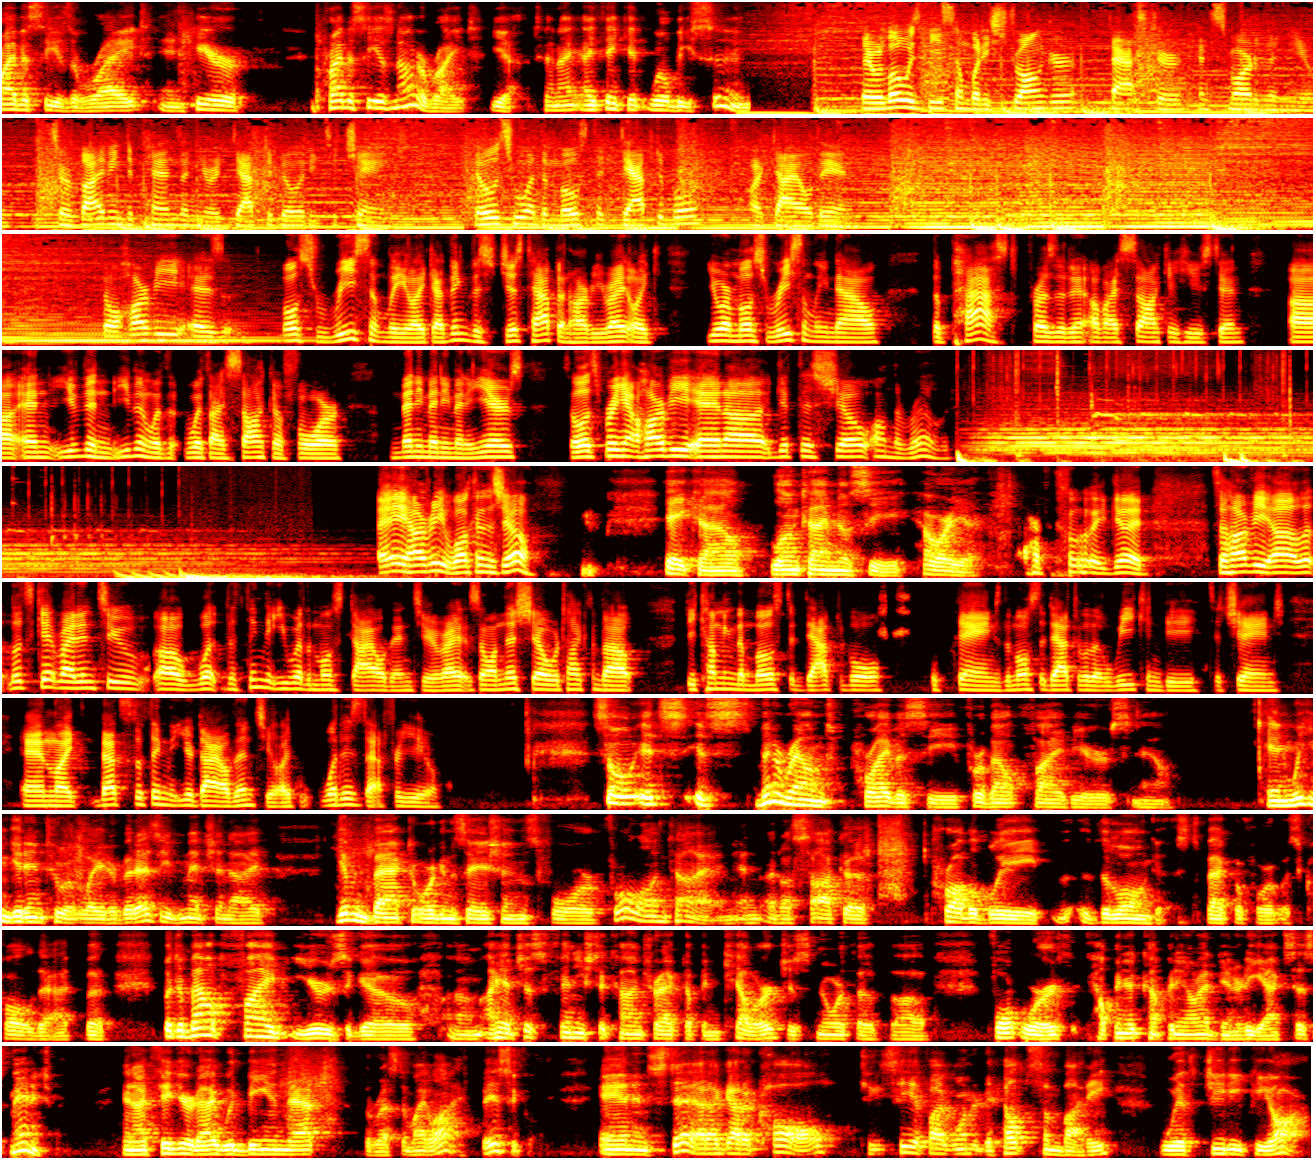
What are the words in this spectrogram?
privacy is a right, and here, privacy is not a right yet. And I, I think it will be soon. There will always be somebody stronger, faster, and smarter than you. Surviving depends on your adaptability to change. Those who are the most adaptable are dialed in. So Harvey is most recently, like I think this just happened, Harvey, right? Like you are most recently now the past president of ISACA Houston, uh, and you've been you've been with with ISACA for many, many, many years. So let's bring out Harvey and uh, get this show on the road. Hey, Harvey, welcome to the show. Hey, Kyle. Long time no see. How are you? Absolutely good. So, Harvey, uh, let, us get right into uh, what the thing that you were the most dialed into, right? So, on this show, we're talking about becoming the most adaptable to change, the most adaptable that we can be to change. And like that's the thing that you're dialed into. Like, what is that for you? So it's it's been around privacy for about five years now. And we can get into it later, but as you've mentioned, I've given back to organizations for for a long time, and, and ISACA probably the longest back before it was called that. But but about five years ago, um, I had just finished a contract up in Keller, just north of uh, Fort Worth, helping a company on identity access management, and I figured I would be in that the rest of my life, basically. And instead, I got a call to see if I wanted to help somebody with GDPR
